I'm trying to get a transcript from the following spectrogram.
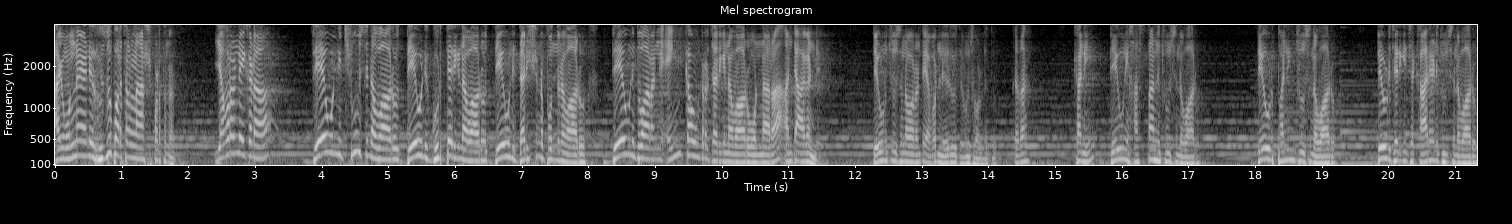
అవి ఉన్నాయని రుజువుపరచాలని ఆశపడుతున్నాను ఎవరన్నా ఇక్కడ దేవుణ్ణి చూసిన వారు దేవుని గుర్తెరిగిన వారు దేవుని దర్శన పొందిన వారు దేవుని ద్వారా ఎన్కౌంటర్ జరిగిన వారు ఉన్నారా అంటే ఆగండి. దేవుని చూసిన వారు అంటే ఎవరు నేరు దేవుని చూడలేదు కదా? కానీ దేవుని హస్తాన్ని చూసిన వారు దేవుడు పనిని చూసిన వారు దేవుడు జరిగించే కార్యాన్ని చూసిన వారు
